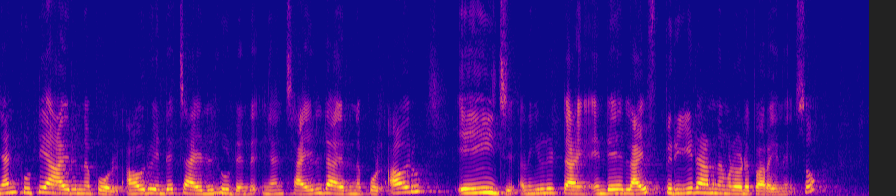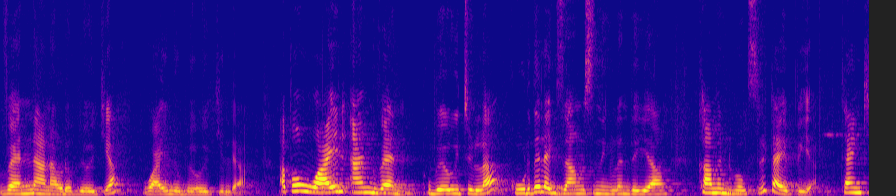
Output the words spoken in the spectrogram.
ഞാൻ കുട്ടിയായിരുന്നപ്പോൾ ആ ഒരു എന്റെ ചൈൽഡ്ഹുഡ് എന്റെ ഞാൻ ചൈൽഡ് ആയിരുന്നപ്പോൾ ആ ഒരു ഏജ് അല്ലെങ്കിൽ ടൈ എന്റെ ലൈഫ് പീരീഡാണ് നമ്മളവിടെ പറയുന്നത്. സോ വെൻ ആണ് അവിടെ ഉപയോഗിക്കുക വൈൽ ഉപയോഗിക്കില്ല. അപ്പോൾ വൈൽ ആൻഡ് വെൻ ഉപയോഗിച്ചുള്ള കൂടുതൽ എക്സാമ്പിൾസ് നിങ്ങൾ എന്ത് ചെയ്യുക? കമന്റ് ബോക്സിൽ ടൈപ്പ് ചെയ്യുക. താങ്ക്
